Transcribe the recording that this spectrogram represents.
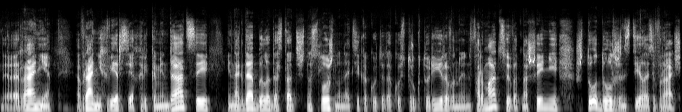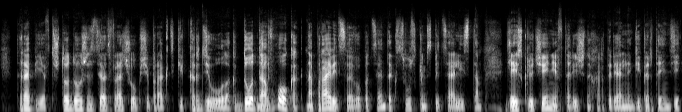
ранее, в ранних версиях рекомендаций иногда было достаточно сложно найти какую-то такую структурированную информацию в отношении, что должен сделать врач, терапевт, что должен сделать врач общей практики, кардиолог, до того, как направить своего пациента к узким специалистам для исключения вторичных артериальных гипертензий.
